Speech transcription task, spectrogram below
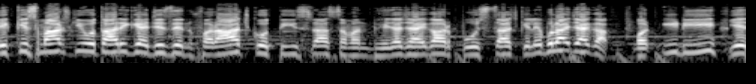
21 मार्च की वो तारीख है, जिस दिन फराज को तीसरा समन भेजा जाएगा और पूछताछ के लिए बुलाया जाएगा। और ईडी ये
